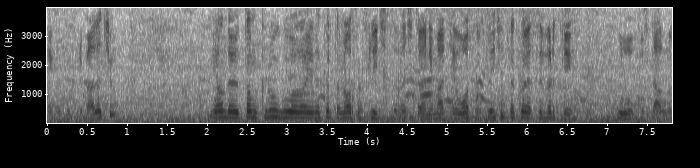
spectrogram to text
nekakvu pribadaću. I onda je u tom krugu ovaj, nacrtano osam sličica, znači to je animacija u osam sličica koja se vrti u luku stalno.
